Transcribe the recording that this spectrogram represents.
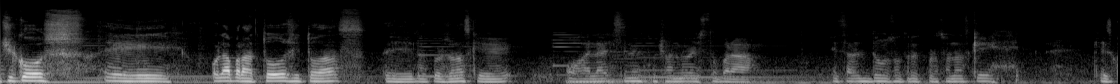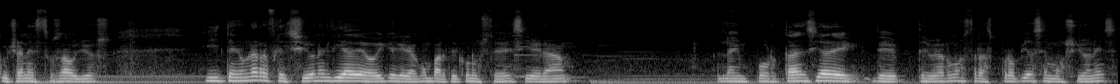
chicos, eh, hola para todos y todas eh, las personas que ojalá estén escuchando esto para esas dos o tres personas que, que escuchan estos audios. Y tener una reflexión el día de hoy que quería compartir con ustedes y era la importancia de, de, ver nuestras propias emociones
